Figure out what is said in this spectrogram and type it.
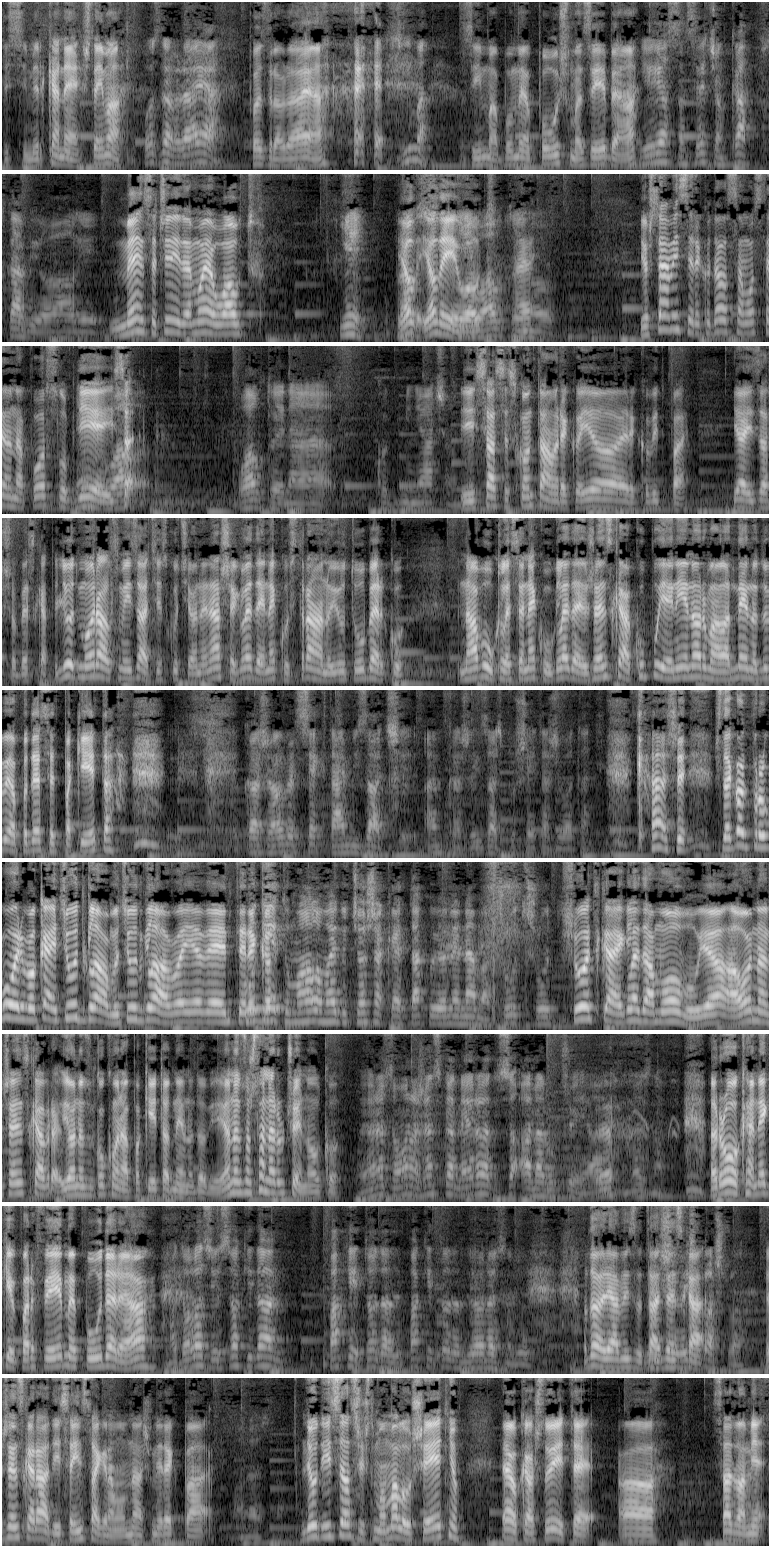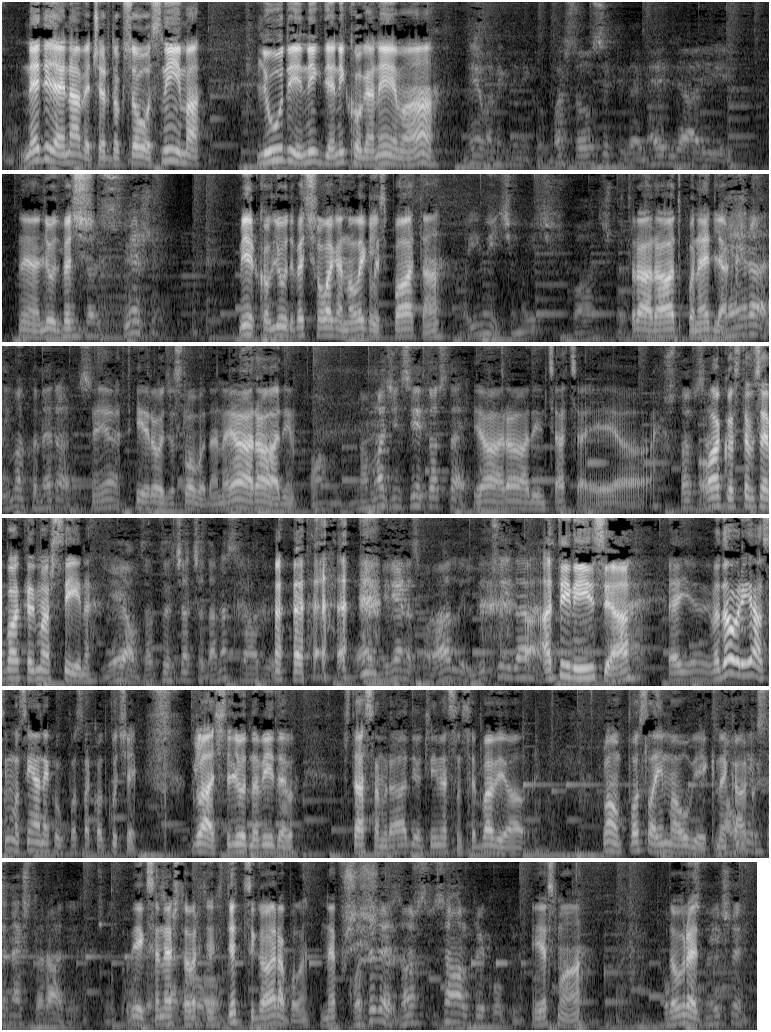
Ti si Mirkane, šta ima? Pozdrav Raja. Pozdrav Raja. Zima. Zima, bome po ušima zebe, a? Je, ja sam srećom kapu stavio, ali... Meni se čini da je moja u autu. Je. Jel, jel da je u Je autu? E. no, Još sam mislim, rekao da li sam ostao na poslu, gdje je i u sad... U auto je na... Kod minjača. I sad se skontavam, rekao joj, rekao vid pa, ja izašao bez kape. Ljudi, morali smo izaći iz kuće, one naše gledaju neku stranu youtuberku, navukle se neku, gledaju ženska, kupuje, nije normalna, dnevno dobiva po 10 paketa. Kaže Albert Sek, ajmo izaći. Ajmo, kaže, izaći prošeta života. Kaže, šta god progovorimo, kaj čut glavamo, čut glavamo, jebem ti, U rekao. djetu malom, ajdu čošaka, tako i one nama. Šut, šut. Šutka je, gledam ovu, ja, a ona ženska, ja ne znam koliko ona paketa dnevno dobije, ja ne znam šta naručuje onoliko. Ja ne znam, ona ženska ne radi, a naručuje, ja ne znam. Roka neke parfeme, pudare, a? Ma dolazi joj svaki dan paket odavde, paket odavde, ja ne znam. A dobro, ja mislim ta ženska, ženska radi sa Instagramom, naš mi rek, pa. Ljudi, izašli smo malo u šetnju. Evo, kao što vidite, a, sad vam je, nedjelja je navečer dok se ovo snima. Ljudi, nigdje nikoga nema, a? Nema nigdje nikog. Baš se osjeti da je nedjelja i... Ne, ljudi već. Mirko, ljudi već lagano legli spat, a? Pa i mi ćemo ići spati, što? Treba rad ponedjeljak. Ne radi, ima ko ne radi. E, Ja, ti rođo slobodan, ja radim. Pa na mlađim svijet ostaje. Ja radim, čača, je, ja. Što bi sad? Ovako ste se bar kad imaš sina. Je, ali zato je Čača danas radio. ja i Mirjana smo radili juče i danas. A ti nisi, a? Ej. Ma dobro, ja sam imao sam ja nekog posla kod kuće. Gledat ćete ljudi na videu šta sam radio, čime sam se bavio, ali... Uglavnom, posla ima uvijek A nekako. uvijek se nešto radi. čuj. Uvijek se nešto vrti. Gdje ti cigara bolan? Ne Kod pušiš? tebe, znaš smo samo malo prikupili. Jesmo, a? Dobro je.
